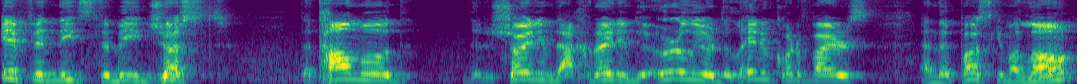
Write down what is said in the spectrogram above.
If it needs to be just the Talmud, the Rishonim, the Achronim, the earlier, the later codifiers, and the Poskim alone,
